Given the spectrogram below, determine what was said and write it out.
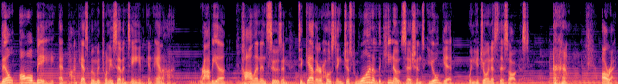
They'll all be at Podcast Movement 2017 in Anaheim. Rabia, Colin, and Susan together hosting just one of the keynote sessions you'll get when you join us this August. all right,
